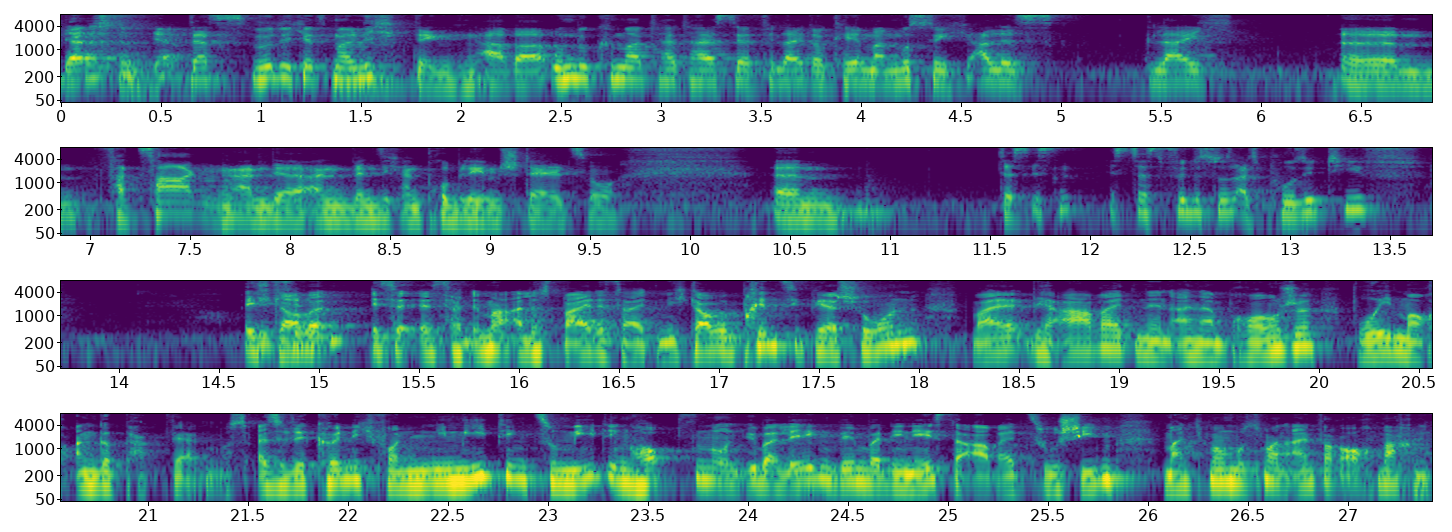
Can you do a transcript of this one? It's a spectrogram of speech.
ja, das stimmt, ja. Das würde ich jetzt mal nicht denken, aber Unbekümmertheit heißt ja vielleicht, okay, man muss sich alles gleich ähm, verzagen, an der, an, wenn sich ein Problem stellt. So. Ähm, das ist, ist das, würdest du das als positiv ich glaube, es, es, hat immer alles beide Seiten. Ich glaube prinzipiell schon, weil wir arbeiten in einer Branche, wo eben auch angepackt werden muss. Also wir können nicht von Meeting zu Meeting hopsen und überlegen, wem wir die nächste Arbeit zuschieben. Manchmal muss man einfach auch machen.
